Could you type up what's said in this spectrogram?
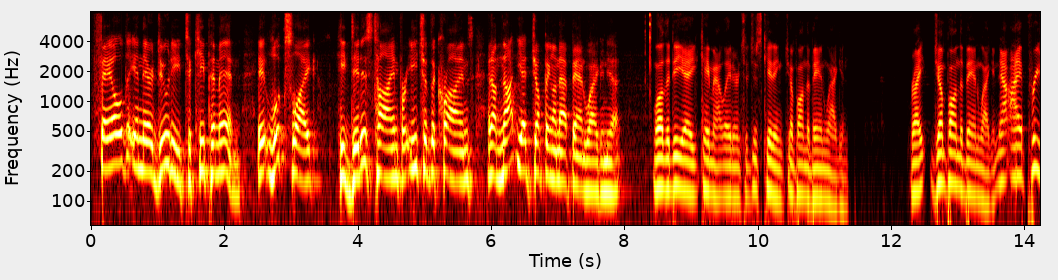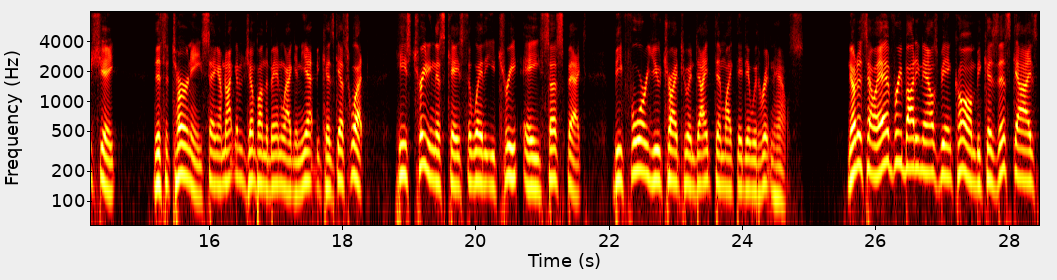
failed in their duty to keep him in. It looks like he did his time for each of the crimes, and I'm not yet jumping on that bandwagon yet. Well, the DA came out later and said, just kidding, jump on the bandwagon. Right? Jump on the bandwagon. Now, I appreciate this attorney saying, I'm not going to jump on the bandwagon yet because guess what? He's treating this case the way that you treat a suspect before you try to indict them like they did with Rittenhouse. Notice how everybody now is being calm because this guy's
